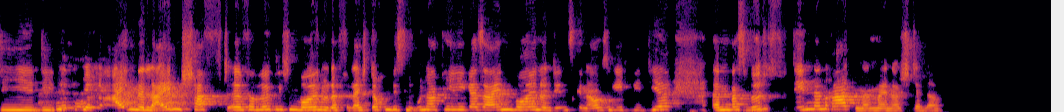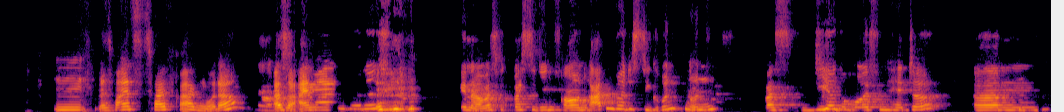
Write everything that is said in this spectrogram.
die, die ihre eigene Leidenschaft äh, verwirklichen wollen oder vielleicht doch ein bisschen unabhängiger sein wollen und denen es genauso geht wie dir. Ähm, was würdest du denen dann raten an meiner Stelle? Hm, das waren jetzt zwei Fragen, oder? Ja, also einmal. genau, was, was du den Frauen raten würdest, die gründen mhm. und was dir geholfen hätte, ähm, mhm.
